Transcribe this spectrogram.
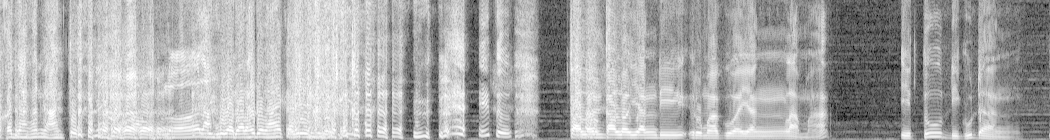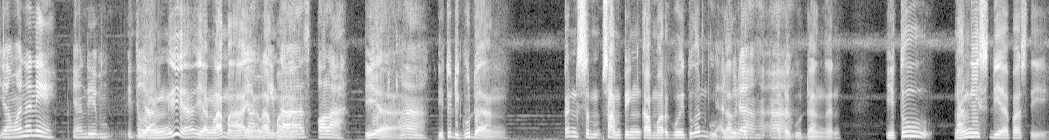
gak kenyangan ngantuk. Ya Allah, lampu Gula darah udah naik kan. itu. Kalau kalau yang di rumah gua yang lama itu di gudang. Yang mana nih? Yang di itu Yang iya, yang lama, yang, lama. kita sekolah. Iya. Nah, itu di gudang kan samping kamar gue itu kan gudang, gudang. tuh. ah. ada gudang kan itu nangis dia pasti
